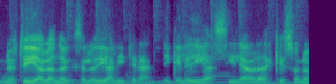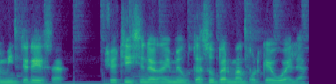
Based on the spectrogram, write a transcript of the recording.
no estoy hablando de que se lo digas literal, de que le digas, sí, la verdad es que eso no me interesa. Yo estoy diciendo que a mí me gusta Superman porque vuela.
